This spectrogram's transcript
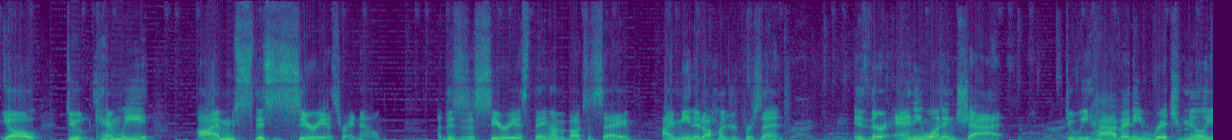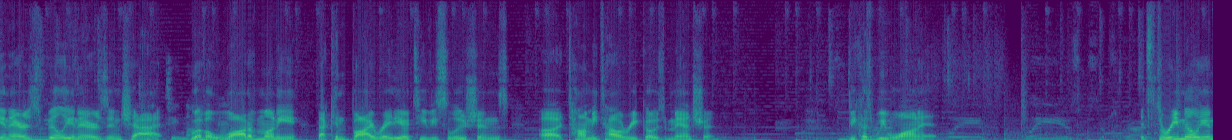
Yo, dude, can we? I'm. This is serious right now. This is a serious thing I'm about to say. I mean it 100%. Is there anyone in chat? Do we have any rich millionaires, billionaires in chat who have a lot of money that can buy radio TV solutions, uh, Tommy Tallarico's mansion? Because we want it. It's $3 million.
